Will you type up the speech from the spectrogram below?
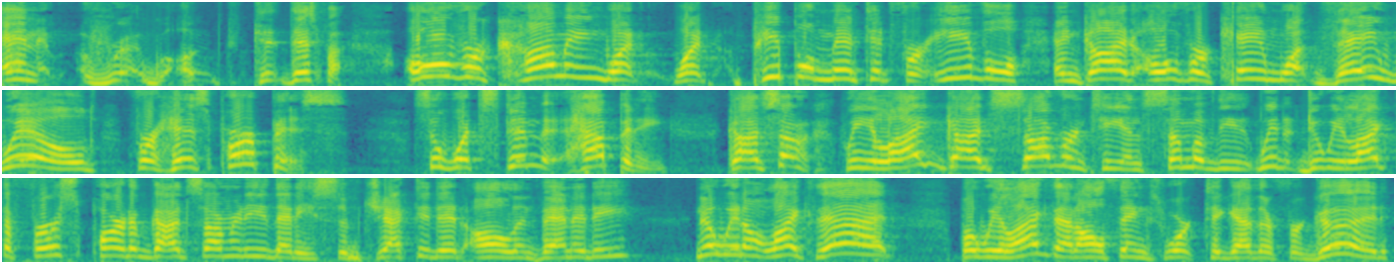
And this overcoming what, what people meant it for evil, and God overcame what they willed for His purpose. So what's happening? God's we like God's sovereignty in some of these. We, do we like the first part of God's sovereignty that He subjected it all in vanity? No, we don't like that. But we like that all things work together for good.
